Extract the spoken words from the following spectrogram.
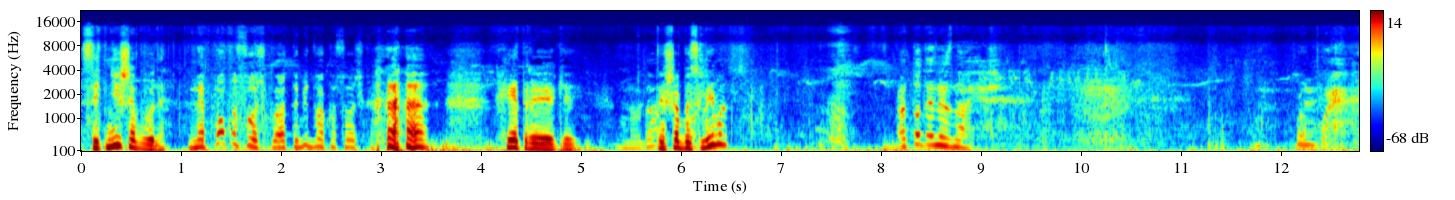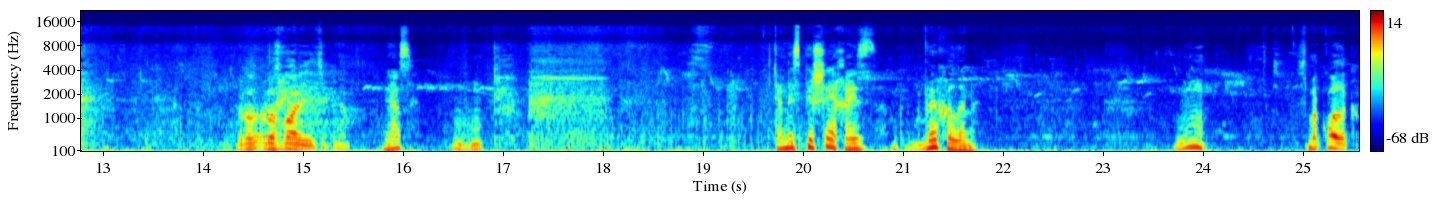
Ситніше буде. Не по кусочку, а тобі два кусочка. Хитрий який. Ну, да. Ти що без хліба? А то ти не знаєш. Опа. Прям. М'ясо? Угу. Та не спіши, хай з- вихолене. Смаколик.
